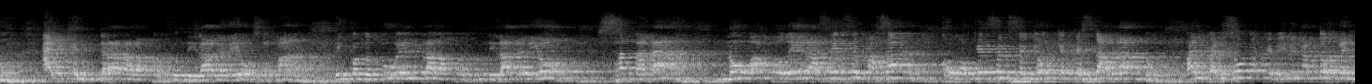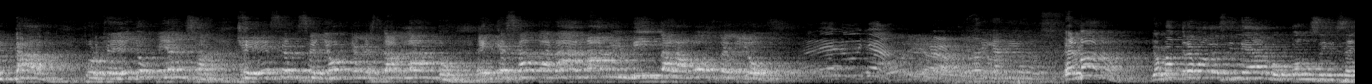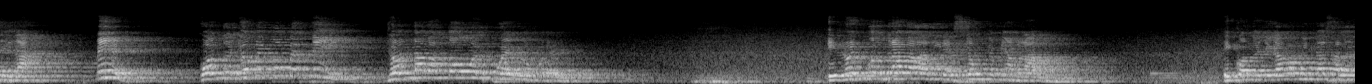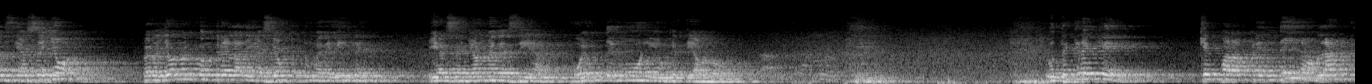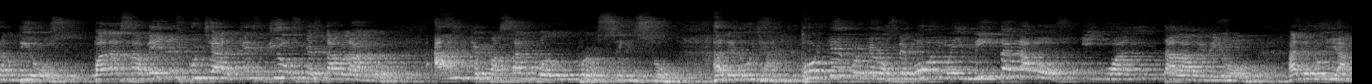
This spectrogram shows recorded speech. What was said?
Entrar a la profundidad de Dios, hermano. Y cuando tú entras a la profundidad de Dios, Satanás no va a poder hacerse pasar como que es el Señor que te está hablando. Hay personas que viven atormentadas porque ellos piensan que es el Señor que le está hablando. Es que Satanás no imita la voz de Dios. Hermano, yo me atrevo a decirle algo con sinceridad. Mire, cuando yo me convertí, yo andaba todo el pueblo por ahí. Y no encontraba la dirección que me hablaban. Y cuando llegaba a mi casa le decía, Señor, pero yo no encontré la dirección que tú me dijiste. Y el Señor me decía, fue un demonio que te habló. ¿Usted cree que que para aprender a hablar con Dios, para saber escuchar que es Dios que está hablando, hay que pasar por un proceso. Aleluya. ¿Por qué? Porque los demonios imitan la voz igualita a la de Dios. Aleluya.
